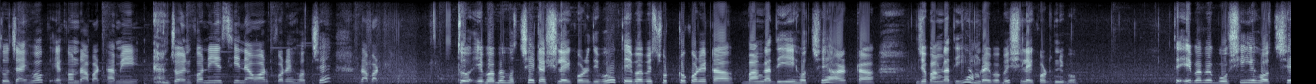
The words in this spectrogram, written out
তো যাই হোক, এখন রাবারটা আমি জয়েন করে নিয়েছি। নেওয়ার পরে হচ্ছে রাবার তো এভাবে হচ্ছে এটা সেলাই করে দিব। তো এভাবে ছোট্ট করে এটা বাঙ্গা দিয়েই হচ্ছে আর একটা যে বাঙ্গা দিয়ে আমরা এভাবে সেলাই করে নিব। তো এভাবে বসিয়ে হচ্ছে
